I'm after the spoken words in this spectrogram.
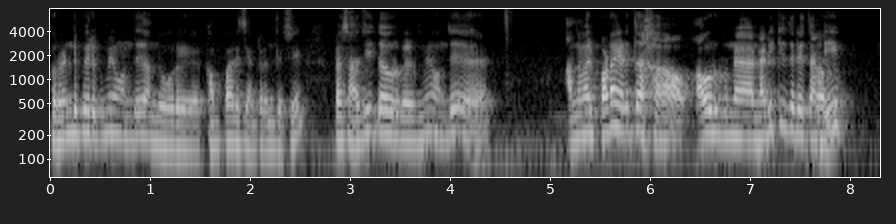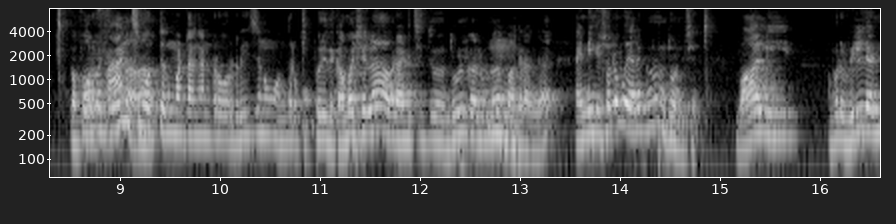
ஸோ ரெண்டு பேருக்குமே வந்து அந்த ஒரு கம்பேரிசன் இருந்துச்சு. ப்ளஸ் அஜித் அவர்களுக்குமே வந்து அந்த மாதிரி படம் எடுத்த அவருக்கு ந- நடிக்க தெரிய தாண்டி பெர்ஃபார்மன்ஸ் ஃபேன்ஸ் ஒத்துக்க மாட்டாங்கன்ற ஒரு ரீசனும் வந்திருக்கும். புரியுது. கமர்ஷியலாக அவர் அடிச்சு தூள் கழுவுன்னு தான். பார்க்குறாங்க அண்ட் நீங்கள் சொல்லும்போது எனக்கு இன்னும் தோணுச்சு. வாலி அப்புறம் வில்லன்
